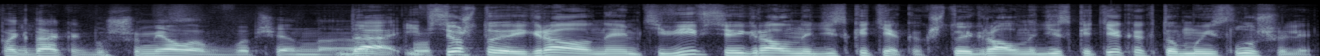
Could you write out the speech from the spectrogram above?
Тогда как бы шумело вообще на... Да, просто... и все, что играло на MTV, все играло на дискотеках. Что играло на дискотеках, то мы и слушали.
